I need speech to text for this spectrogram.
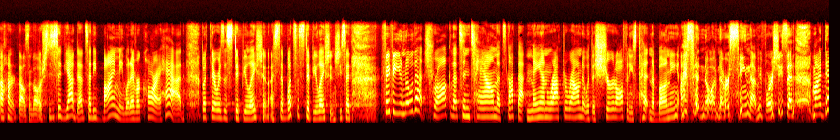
$100,000. She said, yeah, dad said he'd buy me whatever car I had, but there was a stipulation. I said, what's the stipulation? She said, Fifi, you know that truck that's in town that's got that man wrapped around it with his shirt off and he's petting a bunny? I said, No, I've never seen that before. She said, My dad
